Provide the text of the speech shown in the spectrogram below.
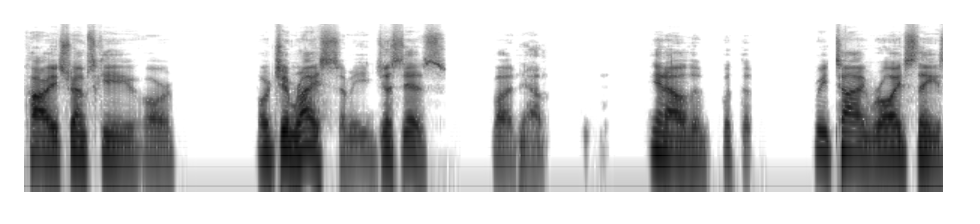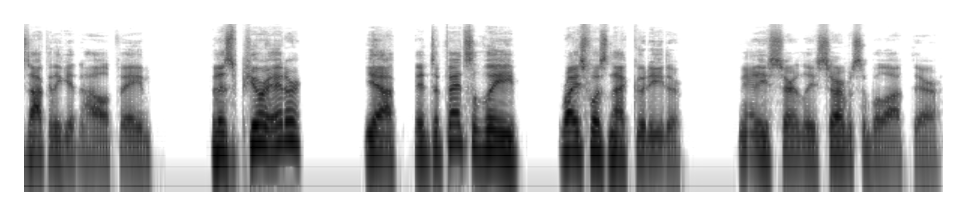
Carl Yastrzemski or or Jim Rice. I mean, he just is. But yeah. you know, the with the three time Royds thing, he's not going to get in the Hall of Fame. But as a pure hitter, yeah. And defensively, Rice wasn't that good either. Manny's certainly serviceable out there.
